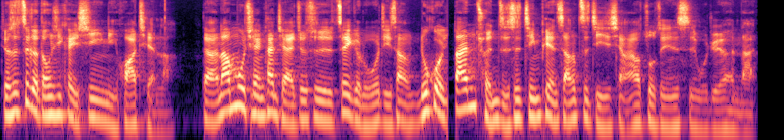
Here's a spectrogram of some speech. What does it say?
就是这个东西可以吸引你花钱啦。对啊，那目前看起来就是这个逻辑上，如果单纯只是晶片商自己想要做这件事，我觉得很难。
